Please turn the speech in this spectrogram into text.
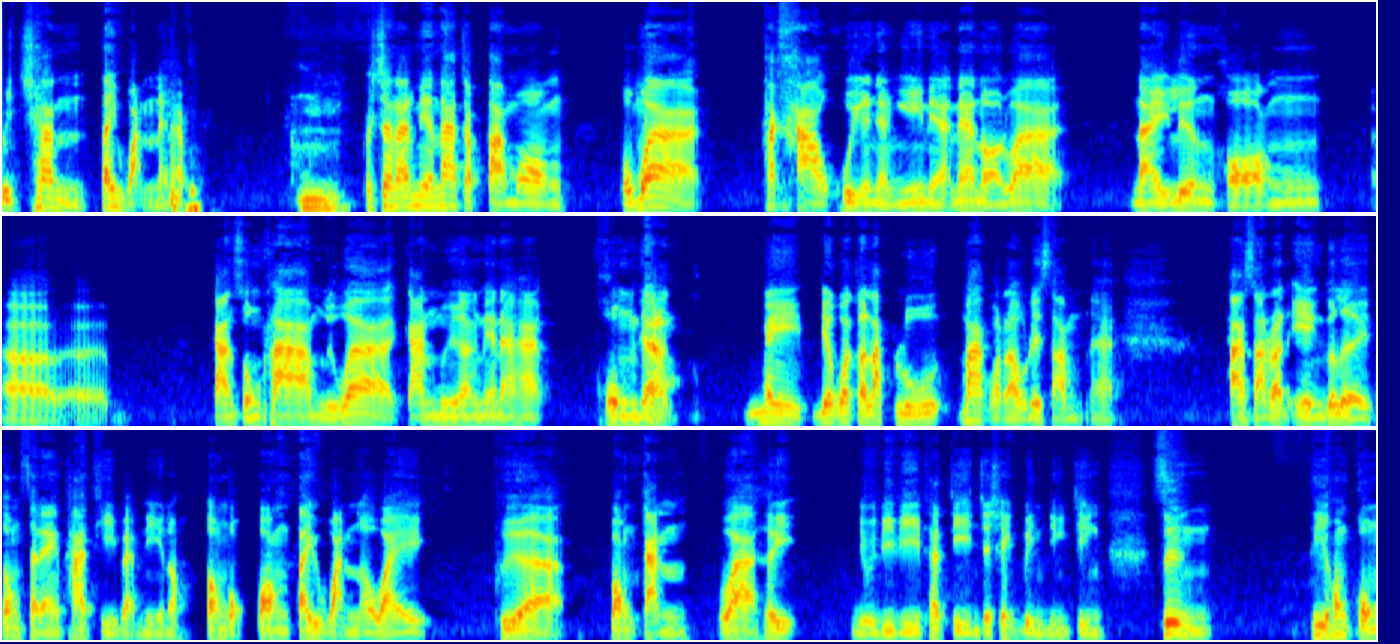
mission ไต้หวันนะครับอืมเพราะฉะนั้นเนี่ยน่าจับตามอง ผมว่าถ้าข่าวคุยกันอย่างนี้เนี่ย แน่นอนว่าในเรื่องของเอ่อเอ่อการสงครามหรือว่าการเมืองเนี่ยนะฮะคงจะครับ ไม่เรียกว่าก็รับรู้มากกว่าเราด้วยซ้ำนะฮะทางสหรัฐเองก็เลยต้องแสดงท่าทีแบบนี้เนาะต้องปกป้องไต้หวันเอาไว้ เพื่อป้องกันว่าเฮ้ยอยู่ดีๆ ถ้าจีนจะเช็คบินจริง ๆ ซึ่งที่ฮ่องกง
